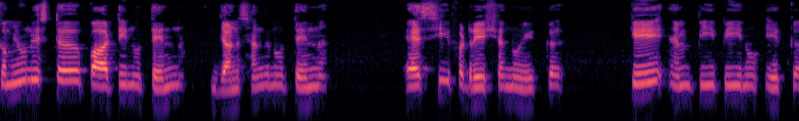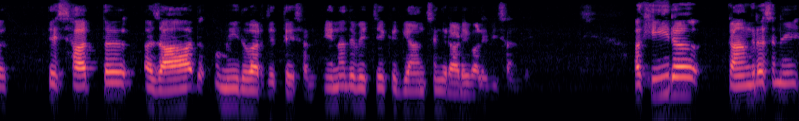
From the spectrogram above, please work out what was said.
ਕਮਿਊਨਿਸਟ ਪਾਰਟੀ ਨੂੰ 3 ਜਨਸੰਘ ਨੂੰ 3 ਐਸਸੀ ਫੈਡਰੇਸ਼ਨ ਨੂੰ 1 ਕੇਐਮਪੀਪੀ ਨੂੰ 1 ਤੇ 7 ਆਜ਼ਾਦ ਉਮੀਦਵਾਰ ਦਿੱਤੇ ਸਨ। ਇਹਨਾਂ ਦੇ ਵਿੱਚ ਇੱਕ ਗਿਆਨ ਸਿੰਘ ਰਾੜੇ ਵਾਲੇ ਵੀ ਸਨ। ਅਖੀਰ ਕਾਂਗਰਸ ਨੇ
